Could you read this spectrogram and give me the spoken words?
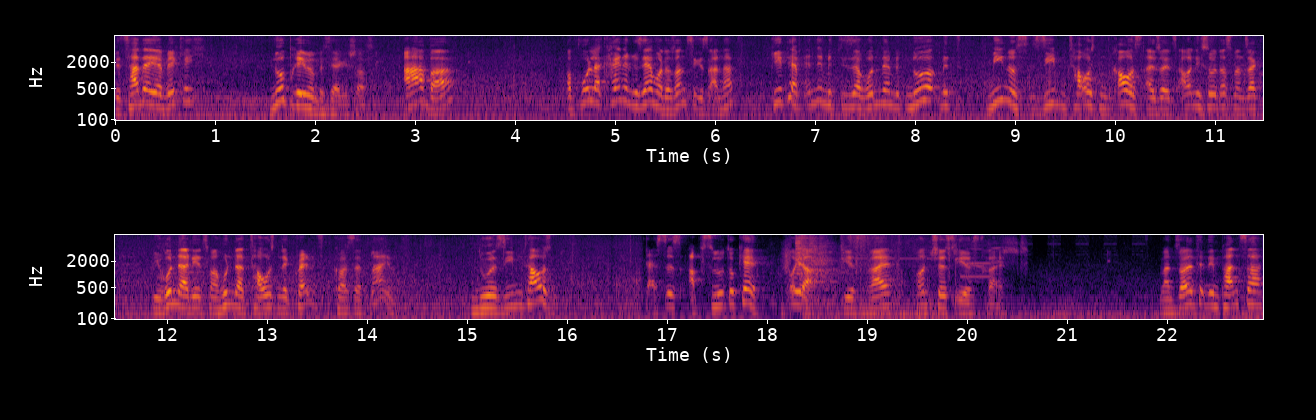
jetzt hat er ja wirklich nur Premium bisher geschossen. Aber obwohl er keine Reserve oder sonstiges anhat, geht er am Ende mit dieser Runde mit nur mit minus 7000 raus. Also jetzt auch nicht so, dass man sagt, die Runde hat jetzt mal hunderttausende Credits gekostet. Nein, nur 7000. Das ist absolut okay. Oh ja, IS-3 und tschüss IS-3. Man sollte dem Panzer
